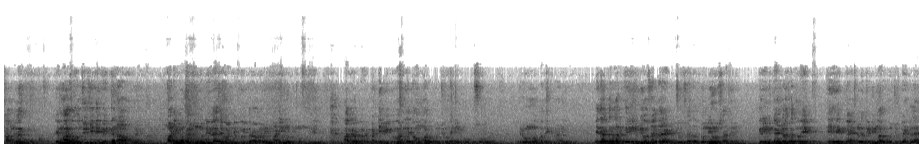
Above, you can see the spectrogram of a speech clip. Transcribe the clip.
ਸਮਝ ਲੈ ਇਹ ਮਾਰੂ ਜੂ ਜੀ ਦੀ ਵਿਗ ਨਾ ਹੋਵੇ। ਮਾੜੀ ਮੋਟੀ ਮੂਲੀ ਵੈਸੇ ਬਣਦੀ ਕੋਈ ਪ੍ਰੋਬਲਮ ਨਹੀਂ, ਮਾੜੀ ਮੋਟੀ ਮਾਮੂਲੀ ਅਗਰ ਵੱਡੀ ਵਿਗ ਬਣਦੀ ਹੈ ਤਾਂ ਉਹ ਮਰੂ ਕੁਝ ਹੈ ਨਹੀਂ, ਉਹ ਕੁਝ ਹੋਰ ਹੈ। ਫਿਰ ਉਹਨੂੰ ਆਪਾਂ ਦੇਖਣਾ ਨਹੀਂ। ਇਹਦਾ ਕਲਰ ਗ੍ਰੀਨ ਵੀ ਹੋ ਸਕਦਾ ਰੈੱਡ ਵੀ ਹੋ ਸਕਦਾ, ਦੋਨੇ ਹੋ ਸਕਦੇ ਨੇ। ਗ੍ਰੀਨ ਕੈਂਡਲ ਤਾਂ ਇਹ ਇਹ ਕੈਂਡਲ ਜਿਹੜੀ ਮਰੂਜੂ ਕੈਂਡਲ ਹੈ,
